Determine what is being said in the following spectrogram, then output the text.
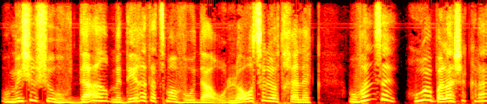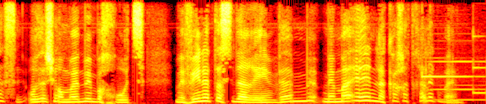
הוא מישהו שהוא הודר, מדיר את עצמו והודר, הוא לא רוצה להיות חלק. במובן זה, הוא הבלש הקלאסי, הוא זה שעומד מבחוץ, מבין את הסדרים וממאן לקחת חלק בהם.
